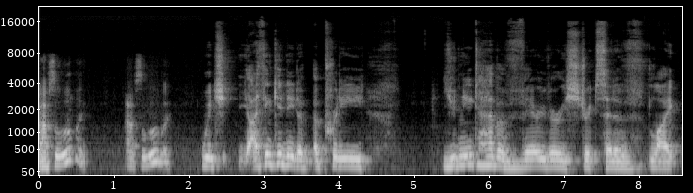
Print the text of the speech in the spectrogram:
Absolutely. Absolutely. which I think you'd need a, a pretty you'd need to have a very very strict set of like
